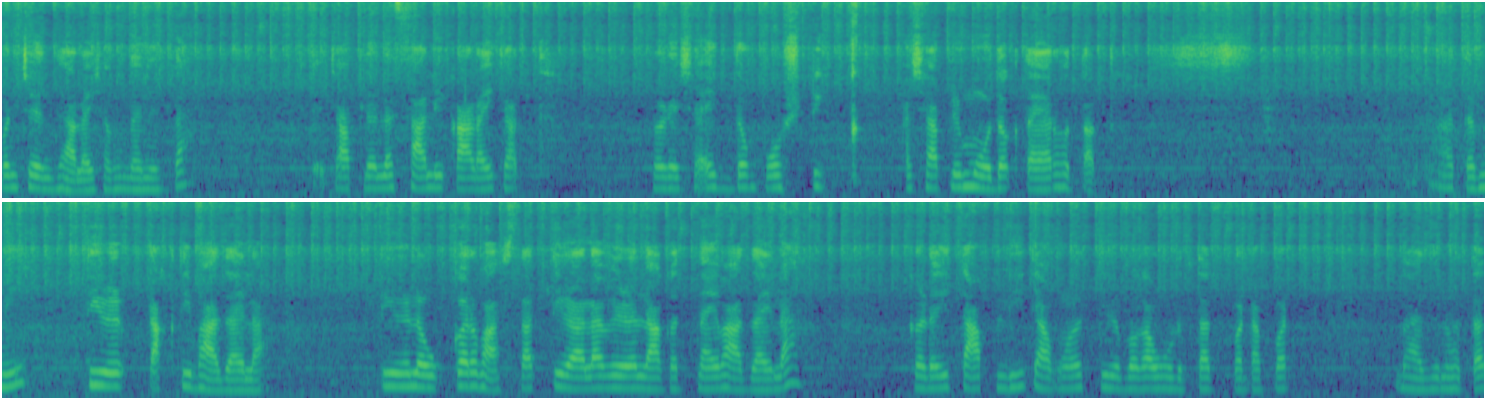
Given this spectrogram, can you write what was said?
पण चेंज झाला आहे शेंगदाण्याचा. त्याच्या आपल्याला साली काढायच्यात. थोड्याशा एकदम पौष्टिक असे आपले मोदक तयार होतात. आता मी तीळ टाकती भाजायला. तीळ लवकर भाजतात. तिळाला वेळ लागत नाही भाजायला. कढई तापली त्यामुळं तीळ बघा उडतात पटापट. भाजून होतात.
